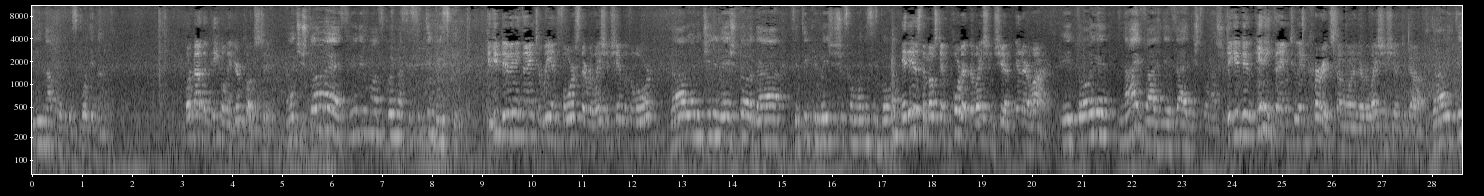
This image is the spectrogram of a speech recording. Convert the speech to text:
sina od gospodina. What about the people that you're close to? Znači, što je s ljudima s kojima si si ti bliski? Did you do anything to reinforce their relationship with the Lord? Da li oni čine nešto da se ti približiš u svom odnosu s Bogom? It is the most important relationship in their life. I to je najvažnije zajedništvo naših. Do you do anything to encourage someone in their relationship to God? Da li ti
